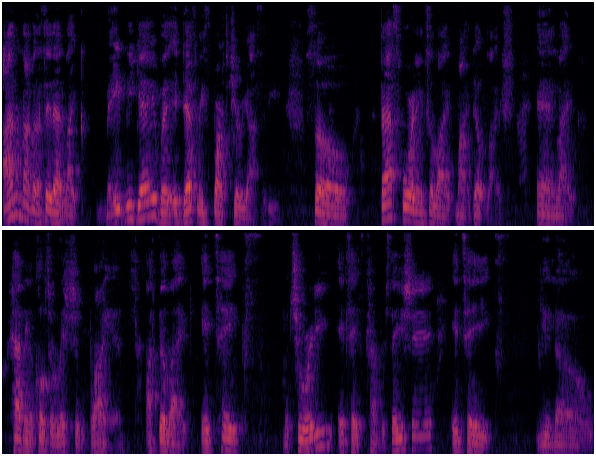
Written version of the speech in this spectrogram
I'm not gonna say that like made me gay, but it definitely sparked curiosity. So fast forwarding to like my adult life and like having a closer relationship with Brian, I feel like it takes maturity, it takes conversation, it takes, you know,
